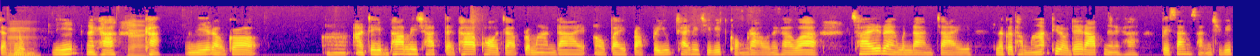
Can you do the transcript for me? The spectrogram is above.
จากหนุ่มนี้นะคะค่ะ วันนี้เราก็อาจจะเห็นภาพไม่ชัด แต่ถ้าพอจะประมาณได้เอาไปปรับประยุกต์ใช้ในชีวิตของเรานะคะ ว่าใช้แรงบันดาลใจ แล้วก็ธรรมะที่เราได้รับเนี่ยนะคะ ไปสร้างสรรค์ชีวิต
